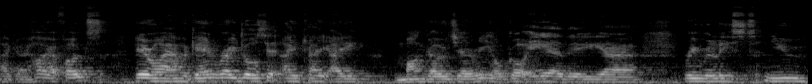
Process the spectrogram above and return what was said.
Okay, hiya folks. Here I am again, Ray Dorset, aka Mungo Jerry. I've got here the uh, re-released new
